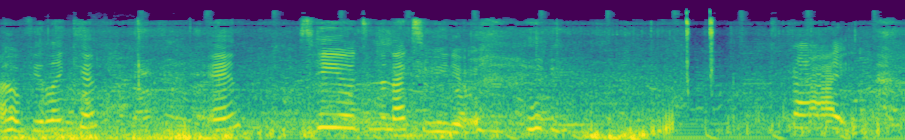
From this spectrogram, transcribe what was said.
I hope you like it, and see you in the next video.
